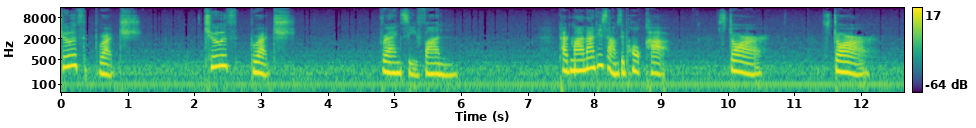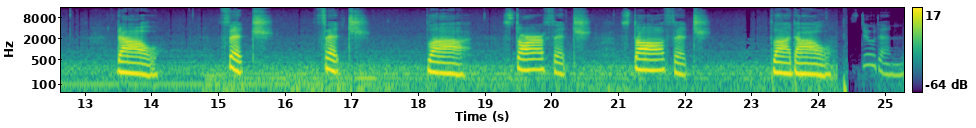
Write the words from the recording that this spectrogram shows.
toothbrush toothbrush แปรงสีฟัน ถัดมาหน้าที่ 36 ค่ะ star star ดาว fish fish ปลา starfish starfish ปลาดาว student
